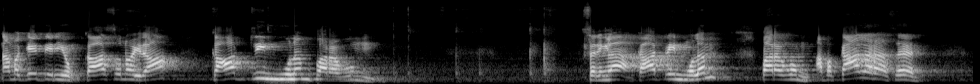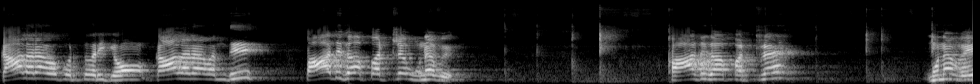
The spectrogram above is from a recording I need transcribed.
நமக்கே தெரியும். காச நோய் தான். காற்றின் மூலம் பரவும். சரிங்களா? காற்றின் மூலம் பரவும். அப்ப காலரா சார் காலராவை பொறுத்த வரைக்கும் காலரா வந்து பாதுகாப்பற்ற உணவு. பாதுகாப்பற்ற உணவு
